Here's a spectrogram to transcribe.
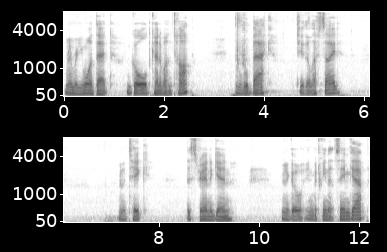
remember you want that gold kind of on top. We'll go back to the left side. I'm going to take this strand again. I'm going to go in between that same gap,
